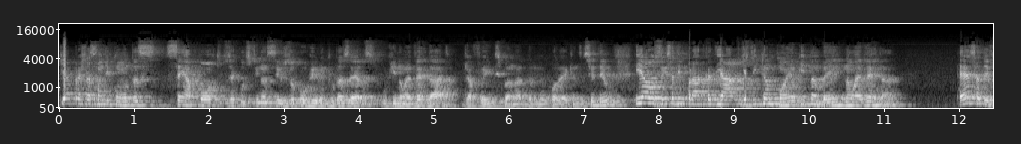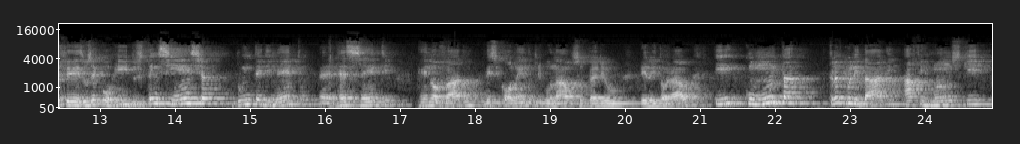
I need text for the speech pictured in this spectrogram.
que a prestação de contas sem aporte dos recursos financeiros ocorreram em todas elas, o que não é verdade, já foi explanado pelo meu colega que antecedeu, e a ausência de prática de atos de campanha, o que também não é verdade. Essa defesa, os recorridos, têm ciência do entendimento é, recente, renovado desse colém do Tribunal Superior Eleitoral e com muita tranquilidade afirmamos que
